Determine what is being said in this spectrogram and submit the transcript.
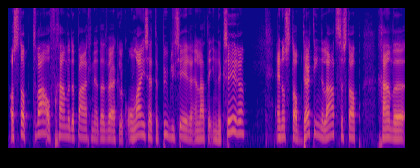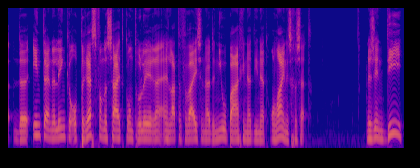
Als stap 12 gaan we de pagina daadwerkelijk online zetten, publiceren en laten indexeren. En als stap 13, de laatste stap, gaan we de interne linken op de rest van de site controleren en laten verwijzen naar de nieuwe pagina die net online is gezet. Dus in die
